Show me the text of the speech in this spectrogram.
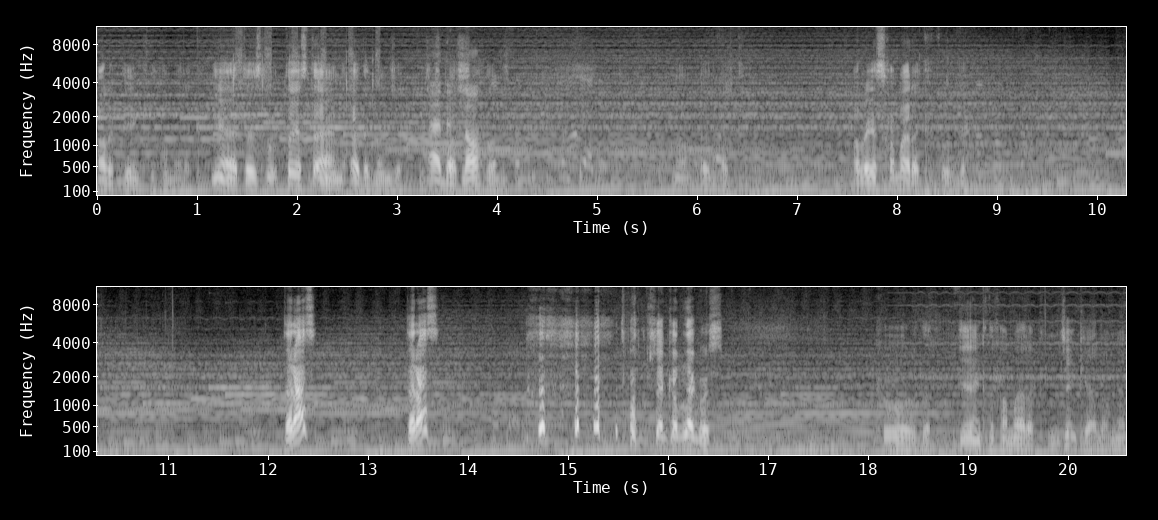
Ale piękny hamerek. Nie, to jest, to jest ten, Edek będzie. Edek, Patrz, no. No, Edward. Ale jest hamerek, kurde. Teraz? Teraz? Patrz jaka odległość. Kurde, piękny hamerek. Dzięki Adam, nie?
